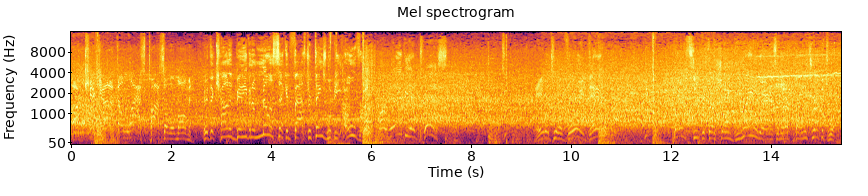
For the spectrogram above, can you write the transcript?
A kick out at the last possible moment. If the count had been even a millisecond faster, things would be over. Arabian press. Able to avoid there. Both superstars showing great awareness of their opponent's repertoire.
